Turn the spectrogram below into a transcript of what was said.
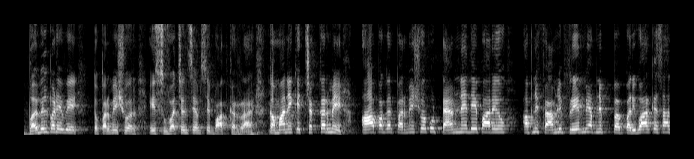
बाइबल पढ़े हुए तो परमेश्वर इस वचन से हमसे बात कर रहा है। कमाने के चक्कर में आप अगर परमेश्वर को टाइम नहीं दे पा रहे हो, अपने फैमिली प्रेयर में, अपने परिवार के साथ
